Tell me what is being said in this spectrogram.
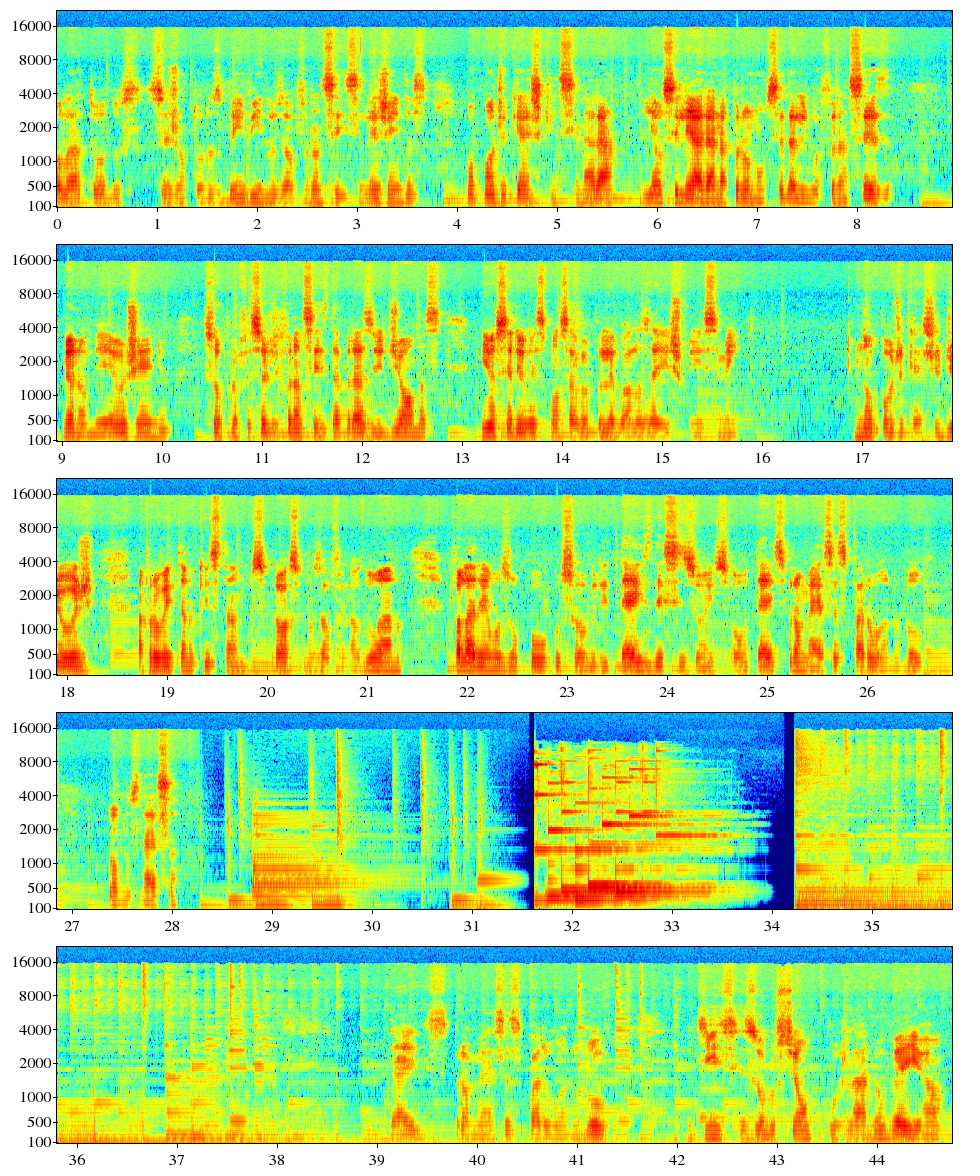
Olá a todos, sejam todos bem-vindos ao Francês Sem Legendas, o podcast que ensinará e auxiliará na pronúncia da língua francesa. Meu nome é Eugênio, sou professor de francês da Brasil Idiomas e eu serei o responsável por levá-los a este conhecimento. No podcast de hoje, aproveitando que estamos próximos ao final do ano, falaremos um pouco sobre 10 decisões ou 10 promessas para o ano novo. Vamos nessa? Dez promessas para o ano novo. 10 resolutions pour la nouvelle an.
